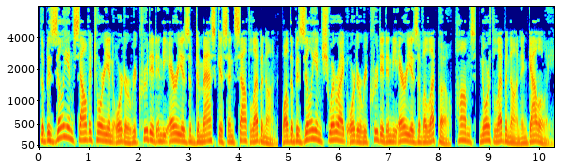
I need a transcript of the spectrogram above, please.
The Basilian Salvatorian order recruited in the areas of Damascus and South Lebanon, while the Basilian Chouerite order recruited in the areas of Aleppo, Homs, North Lebanon and Galilee.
